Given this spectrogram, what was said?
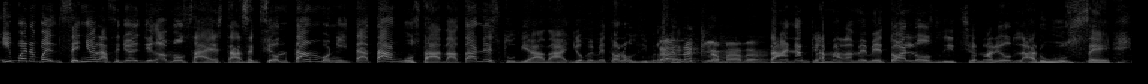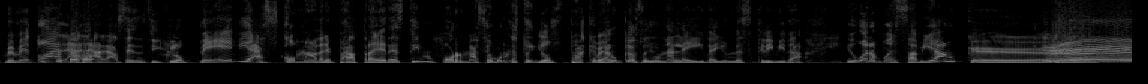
Y bueno, pues, señoras, señores, llegamos a esta sección tan bonita, tan gustada, tan estudiada. Yo me meto a los libros. Tan ¿eh? aclamada. Tan aclamada, me meto a los diccionarios Larousse, me meto a, la- a las enciclopedias, comadre, para traer esta información, porque estoy yo, para que vean que soy una leída y una escribida. Y bueno, pues, ¿sabían que...? Ay,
